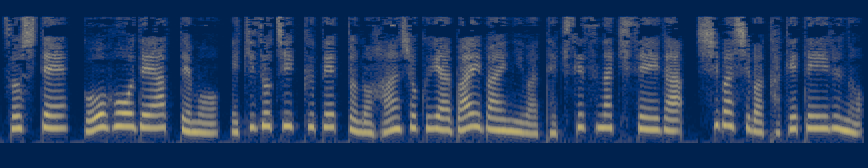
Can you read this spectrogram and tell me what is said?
そして、合法であっても、エキゾチックペットの繁殖や売買には適切な規制がしばしば欠けているの。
